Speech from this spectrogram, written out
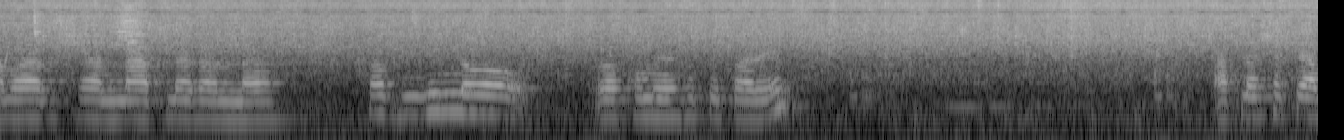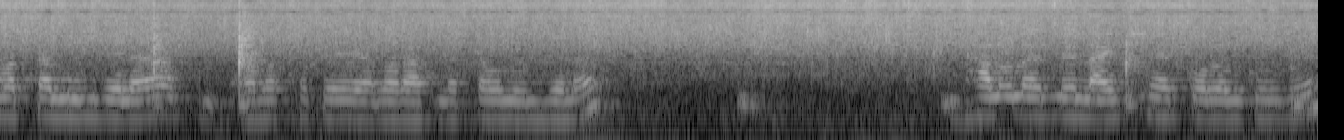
আমার রান্না, আপনার রান্না। বা বিভিন্ন রকমের হতে পারে। আপনার সাথে আমারটা মিলবে না, আমার সাথে আবার আপনারটাও মিলবে না। ভালো লাগলে লাইক শেয়ার কমেন্ট করবেন।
